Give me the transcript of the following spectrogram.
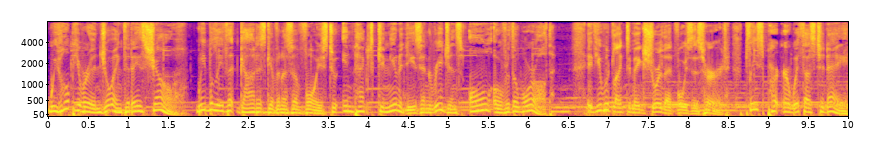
We hope you are enjoying today's show. We believe that God has given us a voice to impact communities and regions all over the world. If you would like to make sure that voice is heard, please partner with us today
